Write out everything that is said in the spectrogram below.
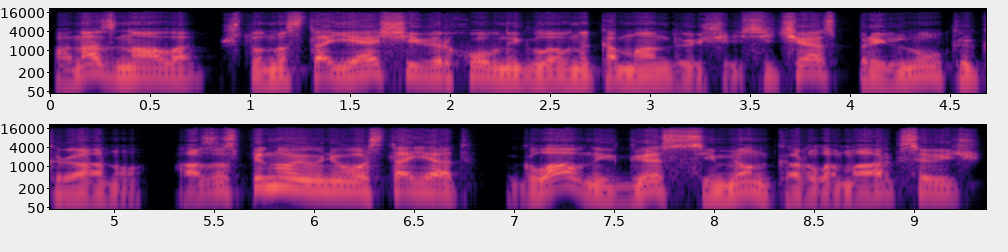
Она знала, что настоящий верховный главнокомандующий сейчас прильнул к экрану, а за спиной у него стоят главный ГЭС Семен Карла Марксович,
